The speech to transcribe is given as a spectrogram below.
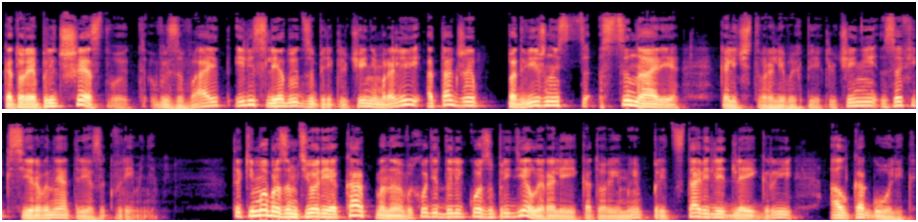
которое предшествует, вызывает или следует за переключением ролей, а также подвижность сценария, количество ролевых переключений за фиксированный отрезок времени. Таким образом, теория Карпмана выходит далеко за пределы ролей, которые мы представили для игры «Алкоголик»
